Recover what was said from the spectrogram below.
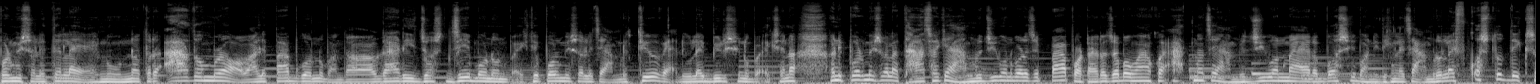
परमेश्वरले त्यसलाई हेर्नुहुन्न तर आदम र हवाले पाप गर्नुभन्दा अगाडि जस जे बनाउनु भएको थियो परमेश्वरले चाहिँ हाम्रो त्यो भ्यालुलाई बिर्सिनु भएको छैन। अनि परमेश्वरलाई थाहा छ कि हाम्रो जीवनबाट चाहिँ पाप हटाएर जब उहाँको आत्मा चाहिँ हाम्रो जीवनमा आएर बस्यो भनेदेखिलाई चाहिँ हाम्रो लाइफ कस्तो कस्तो देख्छ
